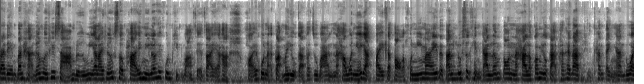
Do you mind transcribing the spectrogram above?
ประเด็นปัญหาเรื่องมือที่ 3 หรือมีอะไรเรื่องเซอร์ไพรส์มีเรื่องให้คุณผิดหวังเสียใจอะค่ะ ขอให้คุณกลับมาอยู่กับปัจจุบันนะคะ วันนี้อยากไปกับต่อกับคนนี้ไหมแต่ตันรู้สึกเห็นการเริ่มต้นนะคะ แล้วก็มีโอกาสพัฒนาไปถึงขั้นแต่งงานด้วย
